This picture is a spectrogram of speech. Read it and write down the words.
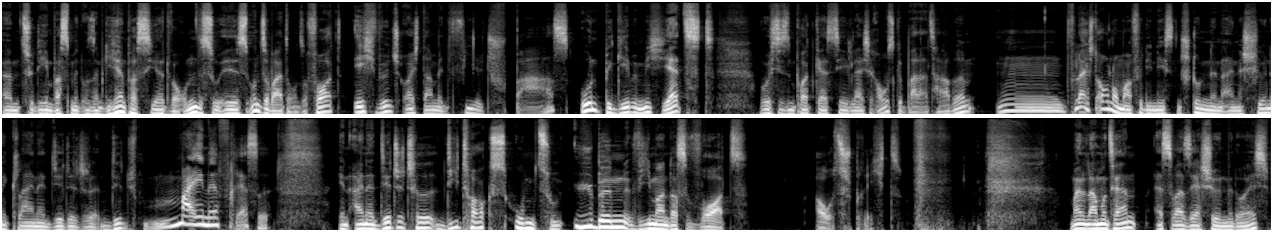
ähm, zu dem, was mit unserem Gehirn passiert, warum das so ist und so weiter und so fort. Ich wünsche euch damit viel Spaß und begebe mich jetzt, wo ich diesen Podcast hier gleich rausgeballert habe, hm, vielleicht auch nochmal für die nächsten Stunden in eine schöne kleine Digital, Dig, meine Fresse, in eine Digital Detox, um zu üben, wie man das Wort ausspricht. Meine Damen und Herren, es war sehr schön mit euch.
